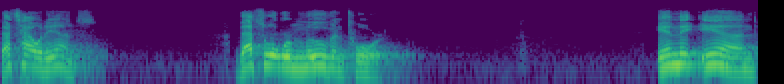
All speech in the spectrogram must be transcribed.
That's how it ends. That's what we're moving toward. In the end,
